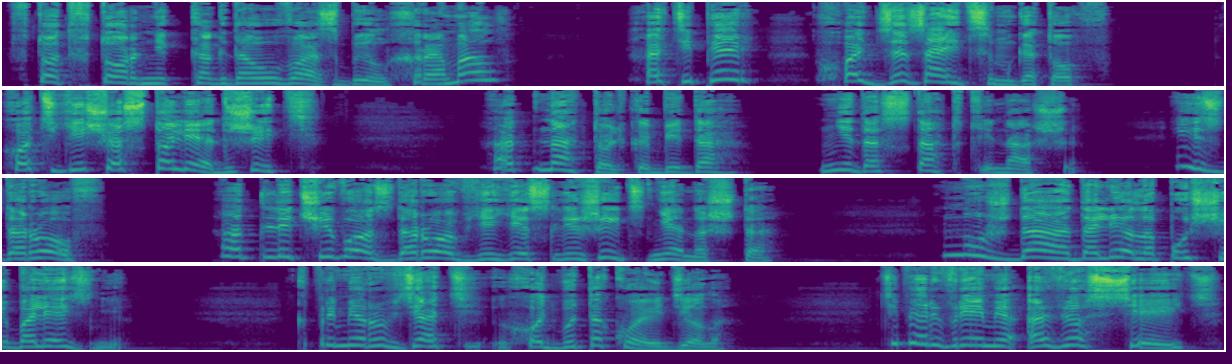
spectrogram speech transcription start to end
В тот вторник, когда у вас был, хромал, а теперь хоть за зайцем готов. Хоть еще сто лет жить. Одна только беда — недостатки наши. И здоров. А для чего здоровье, если жить не на что? Нужда одолела пуще болезни. К примеру, взять хоть бы такое дело. Теперь время овес сеять.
